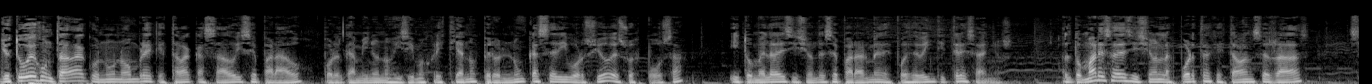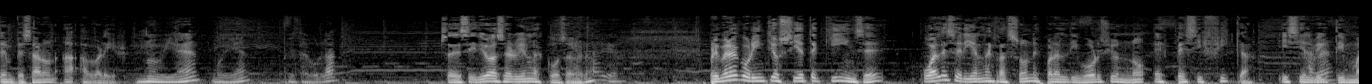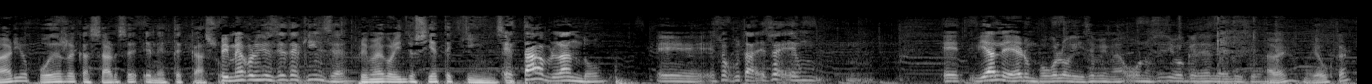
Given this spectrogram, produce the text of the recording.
yo estuve juntada con un hombre que estaba casado y separado, por el camino nos hicimos cristianos, pero él nunca se divorció de su esposa y tomé la decisión de separarme después de 23 años. Al tomar esa decisión, las puertas que estaban cerradas se empezaron a abrir. Muy bien, muy bien, espectacular. Se decidió hacer bien las cosas, ¿verdad? Primera Corintios 7:15, ¿cuáles serían las razones para el divorcio? No especifica. Y si el victimario puede recasarse en este caso. 1 Corintios 7, 15 Primera Corintios 7:15. está hablando, eh, eso justa, eso es un... eh, voy a leer un poco lo que dice primero, o no sé si vos querés leer, Lucio. A ver, voy a buscar.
